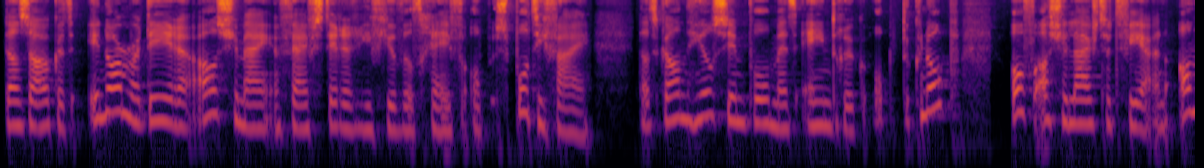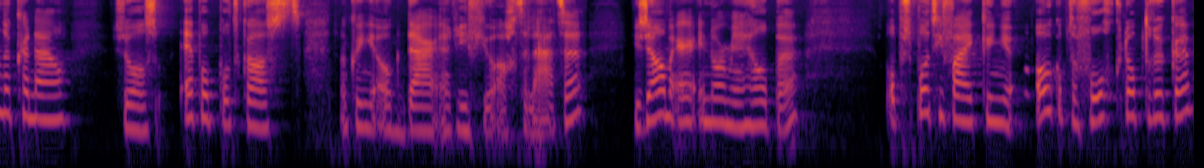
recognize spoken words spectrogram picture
dan zou ik het enorm waarderen als je mij een 5-sterren review wilt geven op Spotify. Dat kan heel simpel met één druk op de knop. Of als je luistert via een ander kanaal, zoals Apple Podcasts, dan kun je ook daar een review achterlaten. Je zou me er enorm mee helpen. Op Spotify kun je ook op de volgknop drukken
